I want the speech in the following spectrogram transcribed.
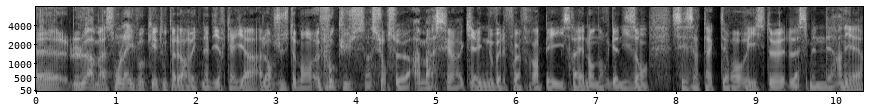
Euh, le Hamas, on l'a évoqué tout à l'heure avec Nadir Kaya. Alors justement, euh, focus hein, sur ce Hamas euh, qui a une nouvelle fois frappé Israël en organisant ses attaques terroristes la semaine dernière.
